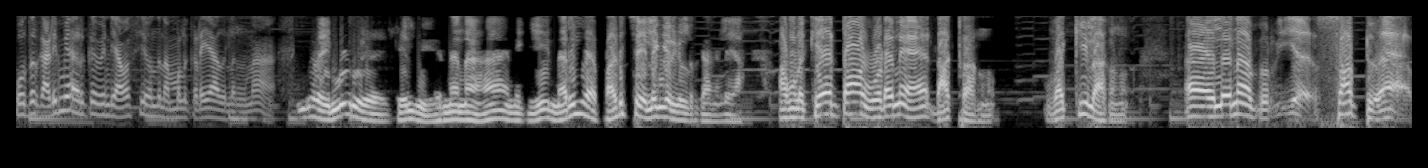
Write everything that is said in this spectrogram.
ஒருத்தருக்கு அடிமையாக இருக்க வேண்டிய அவசியம் வந்து நம்மளுக்கு கிடையாது இல்லைங்கண்ணா. இன்னொரு கேள்வி என்னன்னா இன்னைக்கு நிறைய படித்த இளைஞர்கள் இருக்காங்க இல்லையா? அவங்கள கேட்டால் உடனே டாக்டர் ஆகணும் வக்கீல் ஆகணும். இல்லைன்னா பெரிய சாஃப்ட்வேர்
